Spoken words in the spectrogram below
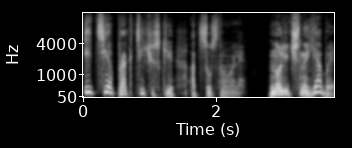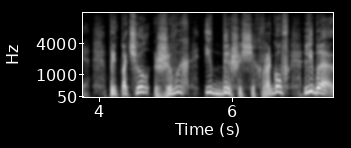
и те практически отсутствовали. Но лично я бы предпочел живых и дышащих врагов, либо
